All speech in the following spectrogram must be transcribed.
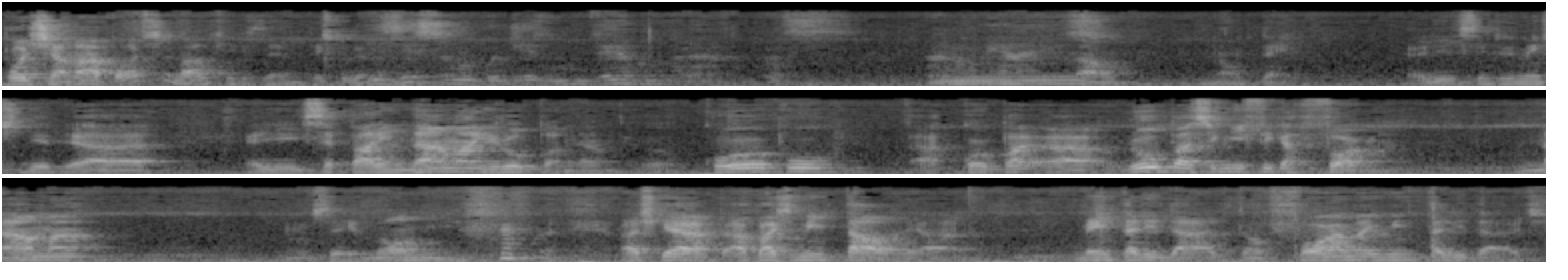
pode chamar? Pode chamar o que quiser, não tem problema. Existe no budismo um termo para nomear isso? Não, não tem. Ele simplesmente uh, ele separa em nama e rupa. Né? Corpo, a, corpo, a rupa significa forma. Nama, não sei, nome. Acho que é a, a parte mental, né? a mentalidade. Então, forma e mentalidade.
